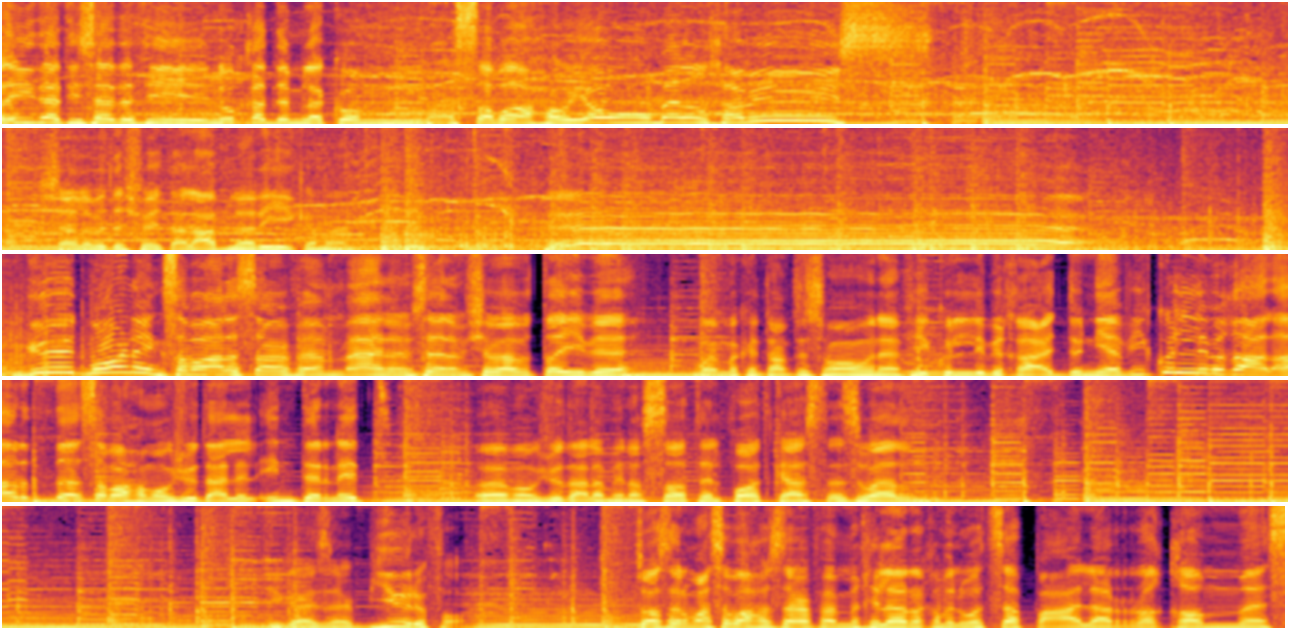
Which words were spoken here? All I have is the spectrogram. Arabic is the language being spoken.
سيداتي سادتي نقدم لكم الصباح يوم الخميس. إن شاء الله بدها شوية ألعاب نارية كمان. good morning صباحو على ستار أف إم أهلا وسهلا بالشباب الطيبة. وين ما كنتم عم تسمعونا في كل بقاع الدنيا في كل بقاع الأرض. صباحو موجود على الإنترنت وموجود على منصات البودكاست as well. You guys are beautiful. تواصلوا مع صباحو ستار أف من خلال رقم الواتساب على الرقم 0543078555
